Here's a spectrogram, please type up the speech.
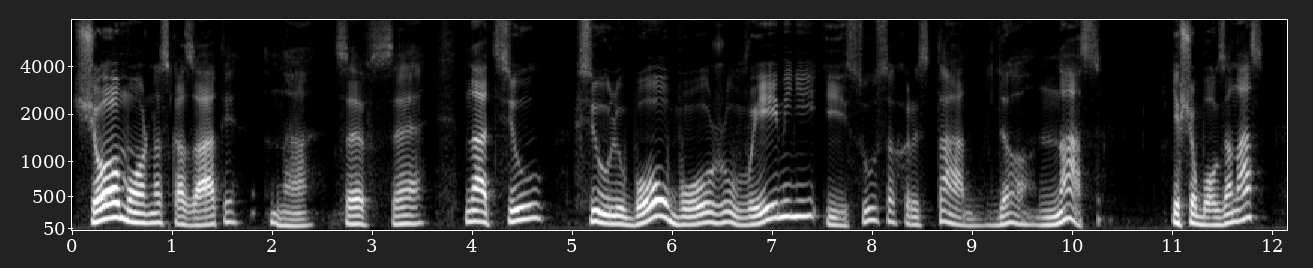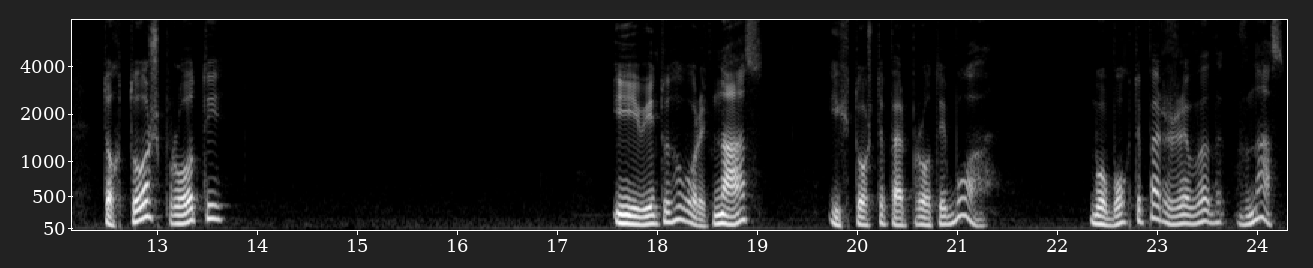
що можна сказати на це все, на цю всю любов Божу в імені Ісуса Христа до нас. Якщо Бог за нас, то хто ж проти? І він тут говорить нас, і хто ж тепер проти Бога? Бо Бог тепер живе в нас,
